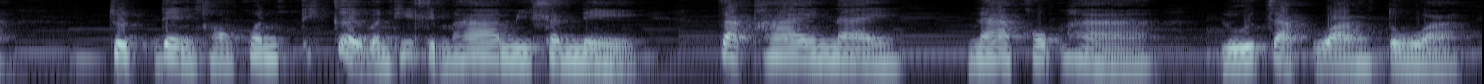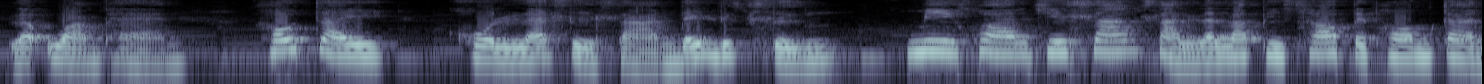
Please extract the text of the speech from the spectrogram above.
15 จุดเด่นของคนที่เกิดวันที่ 15 มีเสน่ห์ จากภายในน่าคบหา รู้จักวางตัวและวางแผน เข้าใจคนและสื่อสารได้ลึกซึ้ง มีความคิดสร้างสรรค์และรับผิดชอบไปพร้อมกัน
